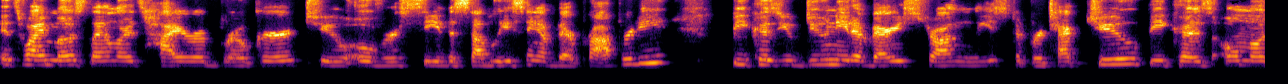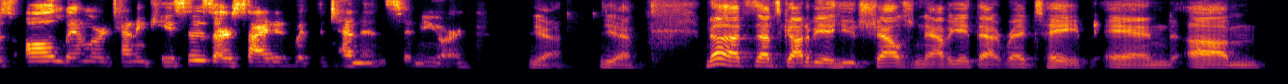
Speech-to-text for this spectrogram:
It's why most landlords hire a broker to oversee the subleasing of their property because you do need a very strong lease to protect you because almost all landlord tenant cases are sided with the tenants in New York. Yeah. Yeah. No, that's that's got to be a huge challenge to navigate that red tape. And um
